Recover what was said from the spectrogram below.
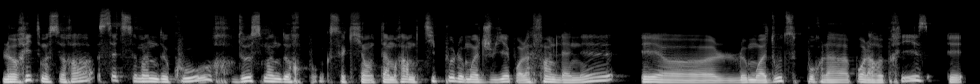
le rythme sera 7 semaines de cours, 2 semaines de repos, ce qui entamera un petit peu le mois de juillet pour la fin de l'année et euh, le mois d'août pour la, pour la reprise. Et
